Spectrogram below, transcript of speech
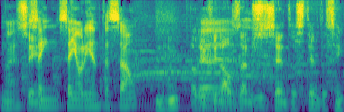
não é? Sim. Sem, sem orientação. Uhum. Ali no final dos Eh, anos 60, 70, sim.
